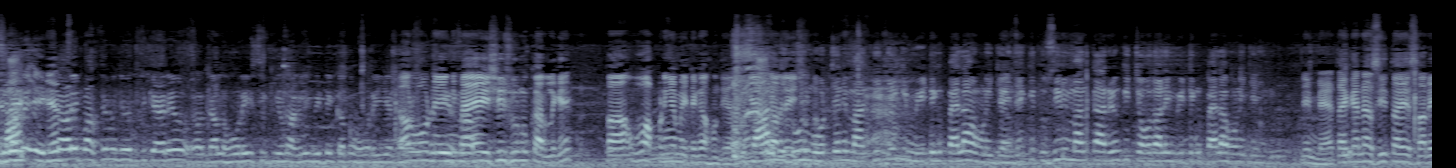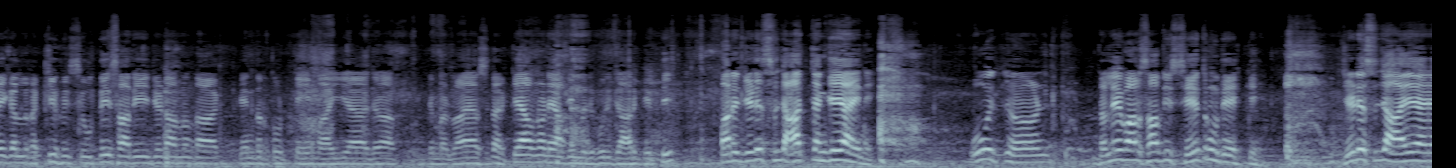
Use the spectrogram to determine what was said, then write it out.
ਸਰ ਇੱਕ ਵਾਲੇ ਪਾਸੇ ਨੂੰ ਜਿਵੇਂ ਤੁਸੀਂ ਕਹਿ ਰਹੇ ਹੋ ਗੱਲ ਹੋ ਰਹੀ ਸੀ ਕਿ ਹੁਣ ਅਗਲੀ ਮੀਟਿੰਗ ਕਦੋਂ ਹੋ ਰਹੀ ਹੈ ਯਾਰ ਉਹ ਨਹੀਂ ਮੈਂ ਇਸ ਇਸ਼ੂ ਨੂੰ ਕਰ ਲਗੇ ਤਾਂ ਉਹ ਆਪਣੀਆਂ ਮੀਟਿੰਗਾਂ ਹੁੰਦੀਆਂ ਮਜ਼ਦੂਰ ਮੋਰਚੇ ਨੇ ਮੰਗ ਕੀਤੀ ਹੈ ਕਿ ਮੀਟਿੰਗ ਪਹਿਲਾਂ ਹੋਣੀ ਚਾਹੀਦੀ ਹੈ। ਕਿ ਤੁਸੀਂ ਵੀ ਮੰਗ ਕਰ ਰਹੇ ਹੋ ਕਿ 14 ਵਾਲੀ ਮੀਟਿੰਗ ਪਹਿਲਾਂ ਹੋਣੀ ਚਾਹੀਦੀ ਹੈ? ਨਹੀਂ ਮੈਂ ਤਾਂ ਕਹਿੰਦਾ ਅਸੀਂ ਤਾਂ ਇਹ ਸਾਰੀ ਗੱਲ ਰੱਖੀ ਹੋਈ ਸੀ। ਉਦੋਂ ਹੀ ਸਾਰੀ ਜਿਹੜਾ ਉਹਨਾਂ ਦਾ ਕੇਂਦਰ ਤੋਂ ਟੀਮ ਆਈ ਆ ਜਿਹੜਾ ਡਿਮਾਂਡ ਲਾਇਆ ਸੀ ਤਾਂ ਕਿਹਾ ਉਹਨਾਂ ਨੇ ਆਪਦੀ ਮਜਬੂਰੀ ਜ਼ਾਹਰ ਕੀਤੀ। ਪਰ ਜਿਹੜੇ ਸੁਝਾਅ ਚੰਗੇ ਆਏ ਨੇ ਉਹ ਡੱਲੇਵਾਲ ਸਾਹਿਬ ਦੀ ਸਿਹਤ ਨੂੰ ਦੇਖ ਕੇ ਜਿਹੜੇ ਸੁਝਾਅ ਹੈ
